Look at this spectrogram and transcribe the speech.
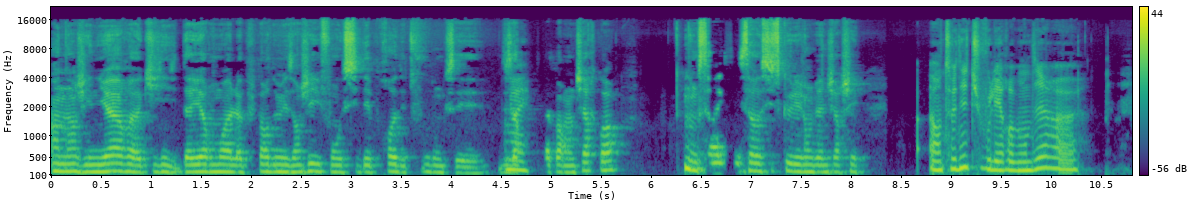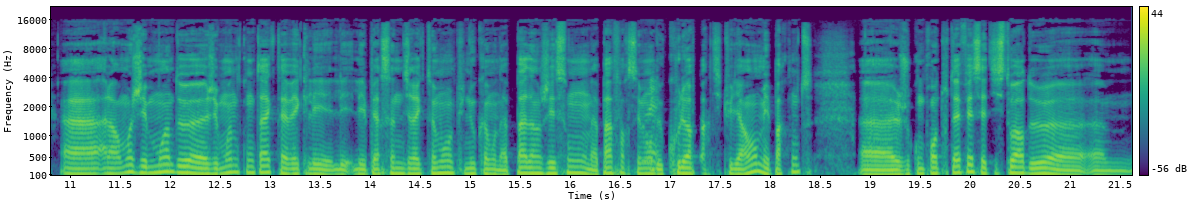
un ingénieur euh, qui d'ailleurs moi la plupart de mes ingés ils font aussi des prods et tout donc c'est des ouais. à part entière quoi. Donc c'est vrai que c'est ça aussi ce que les gens viennent chercher. Anthony tu voulais rebondir euh, alors moi j'ai moins de euh, j'ai moins de contact avec les, les, les, personnes directement. Et puis nous comme on n'a pas d'ingé son on n'a pas forcément de couleur particulièrement. Mais par contre euh, je comprends tout à fait cette histoire de euh,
